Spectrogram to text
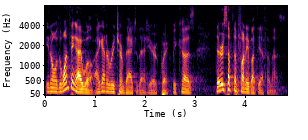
you know, the one thing I will, I got to return back to that here quick because there is something funny about the FMS.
